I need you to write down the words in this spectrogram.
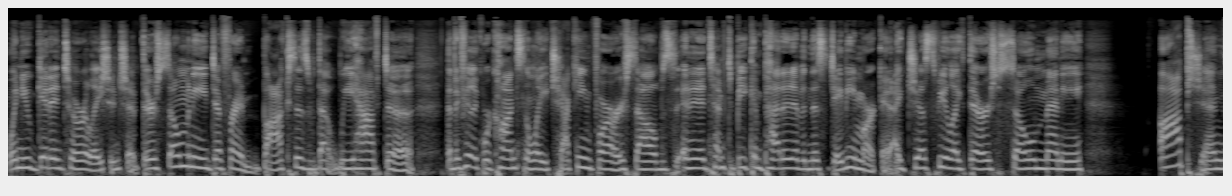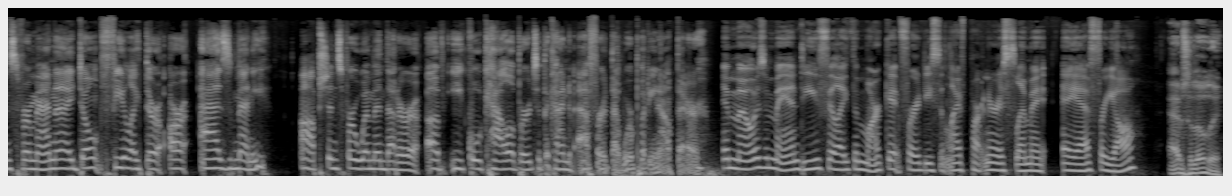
when you get into a relationship. There's so many different boxes that we have to that I feel like we're constantly checking for ourselves in an attempt to be competitive in this dating market. I just feel like there are so many options for men and I don't feel like there are as many options for women that are of equal caliber to the kind of effort that we're putting out there. and Mo, as a man, do you feel like the market for a decent life partner is slim AF for y'all? Absolutely.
